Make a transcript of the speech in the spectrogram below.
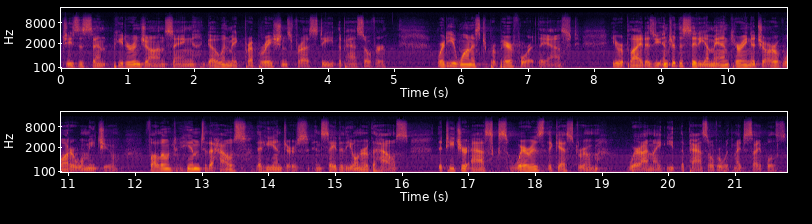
Jesus sent Peter and John, saying, Go and make preparations for us to eat the Passover. Where do you want us to prepare for it? They asked. He replied, As you enter the city, a man carrying a jar of water will meet you. Follow him to the house that he enters, and say to the owner of the house, The teacher asks, Where is the guest room where I might eat the Passover with my disciples?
